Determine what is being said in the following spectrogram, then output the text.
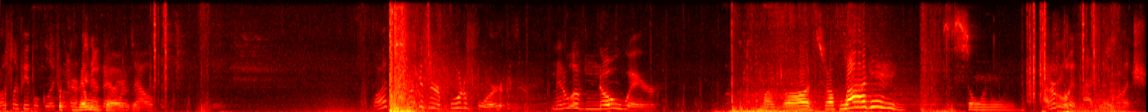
Mostly people glitch Looks when their really internet good. runs out. What the frick is there a Port-a-Fort? Middle of nowhere. Oh my god, stop lagging! This is so annoying. I don't really lag that much.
